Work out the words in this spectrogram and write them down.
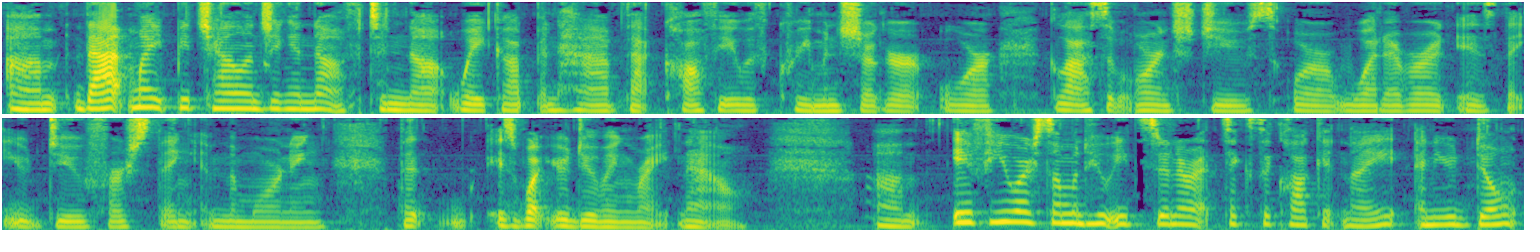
um, that might be challenging enough to not wake up and have that coffee with cream and sugar or glass of orange juice or whatever it is that you do first thing in the morning that is what you're doing right now. Um, if you are someone who eats dinner at six o'clock at night and you don't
